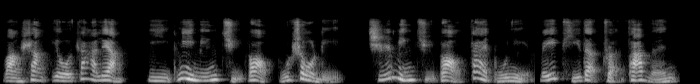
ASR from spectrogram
网上有大量以“匿名举报不受理，实名举报逮捕你”为题的转发文。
